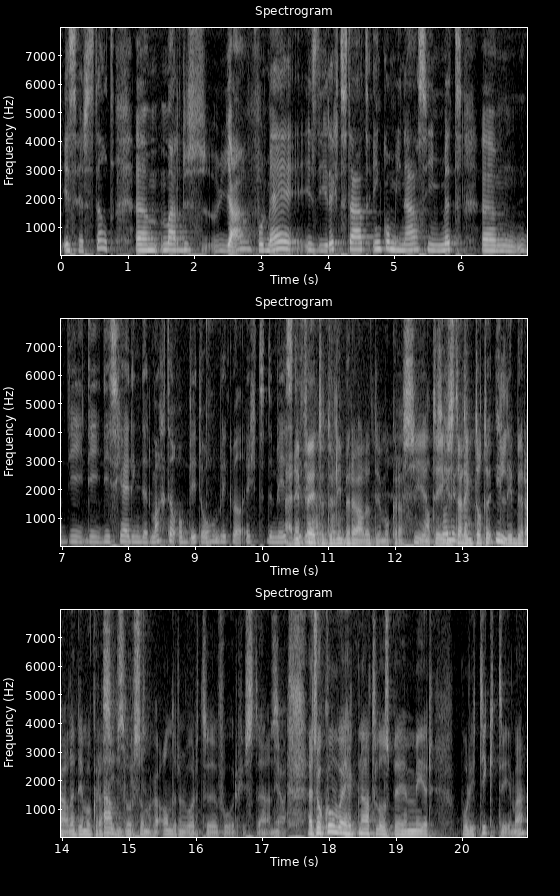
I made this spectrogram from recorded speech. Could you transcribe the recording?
is hersteld. Um, maar dus ja, voor mij is die rechtsstaat in combinatie met um, die, die, die scheiding der machten op dit ogenblik wel echt de meest. En in feite de liberale democratie, in tegenstelling tot de illiberale democratie Absoluut. die door sommige anderen wordt uh, voorgestaan. Ja. En zo komen we eigenlijk naadloos bij een meer politiek thema.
